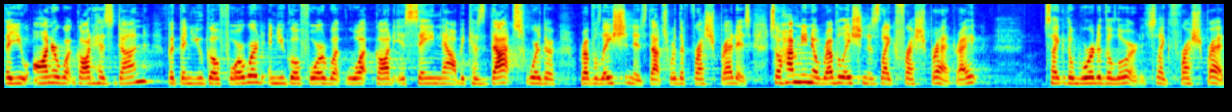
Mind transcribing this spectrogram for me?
that you honor what God has done, but then you go forward and you go forward with what God is saying now because that's where the revelation is, that's where the fresh bread is. So, how many know revelation is like fresh bread, right? It's like the word of the Lord. It's like fresh bread.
